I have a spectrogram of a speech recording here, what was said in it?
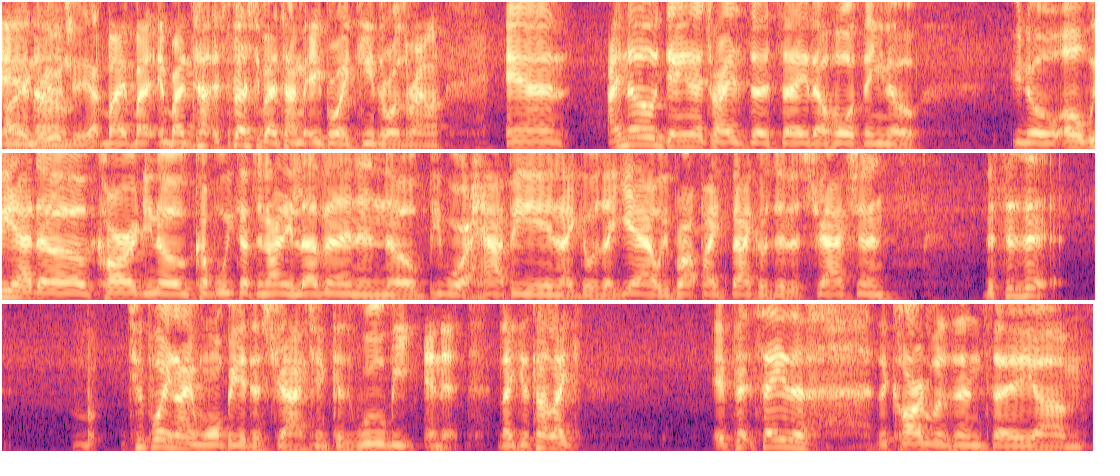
I agree with you, yeah. Um, by, by, and by the time, especially by the time April 18th rolls around, and I know Dana tries to say the whole thing, you know, you know, oh, we had a card, you know, a couple weeks after 9/11, and know, people were happy, and like it was like, yeah, we brought fights back. It was a distraction. This isn't. 249 won't be a distraction because we'll be in it. Like it's not like if it say the the card was in say um,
